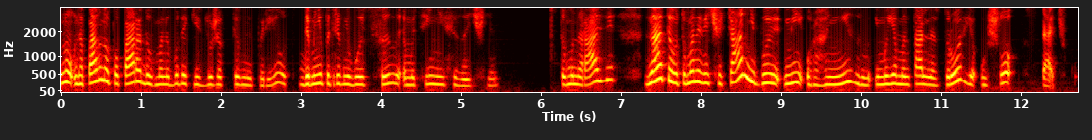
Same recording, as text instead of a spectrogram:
ну, напевно, попереду в мене буде якийсь дуже активний період, де мені потрібні будуть сили емоційні і фізичні. Тому наразі, знаєте, от у мене відчуття, ніби мій організм і моє ментальне здоров'я уйшло в спячку.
